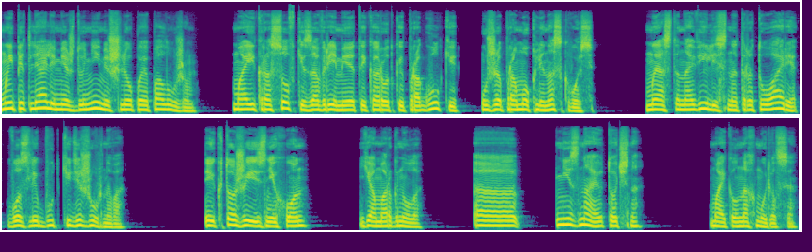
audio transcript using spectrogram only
Мы петляли между ними, шлепая по лужам. Мои кроссовки за время этой короткой прогулки уже промокли насквозь. Мы остановились на тротуаре возле будки дежурного. «И кто же из них он?» Я моргнула. «Э, не знаю точно». Майкл нахмурился.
